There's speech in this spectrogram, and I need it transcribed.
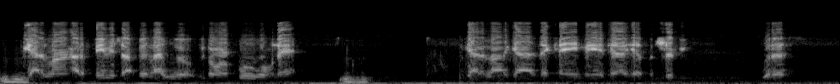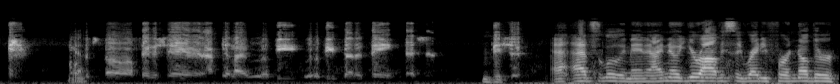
Mm-hmm. We got to learn how to finish. I feel like we're we're gonna improve on that. Mm-hmm. We got a lot of guys that came in to help contribute with us. Yeah. Uh, finishing, I feel like we'll be we'll be better team this year. Absolutely, man. I know you're obviously ready for another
